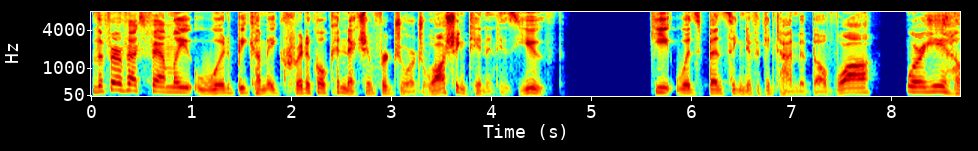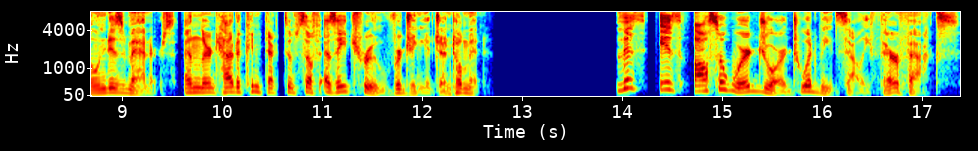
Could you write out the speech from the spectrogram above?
The Fairfax family would become a critical connection for George Washington in his youth. He would spend significant time at Belvoir, where he honed his manners and learned how to conduct himself as a true Virginia gentleman. This is also where George would meet Sally Fairfax.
